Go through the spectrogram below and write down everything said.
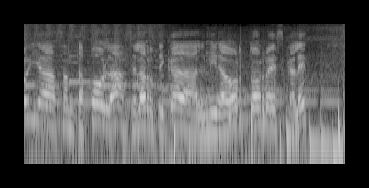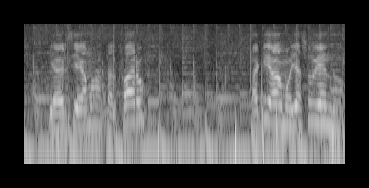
a Santa Pola a hacer la rutica al mirador Torre Escalet y a ver si llegamos hasta el faro. Aquí vamos, ya subiendo.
